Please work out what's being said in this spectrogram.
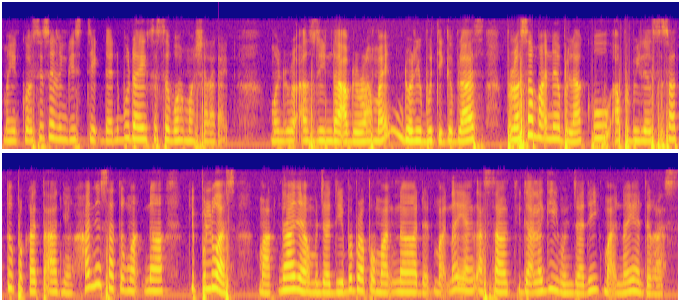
mengikut sosial linguistik dan budaya sesebuah masyarakat. Menurut Azlinda Abdul Rahman 2013, perluasan makna berlaku apabila sesuatu perkataan yang hanya satu makna diperluas. Maknanya menjadi beberapa makna dan makna yang asal tidak lagi menjadi makna yang deras.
